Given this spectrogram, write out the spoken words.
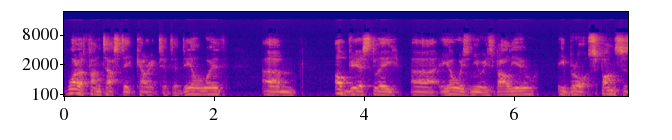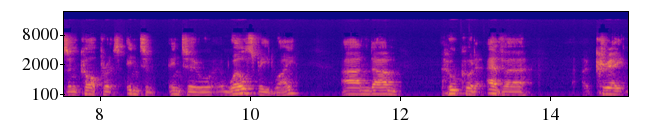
What a fantastic character to deal with. Um, obviously, uh, he always knew his value he brought sponsors and corporates into into World Speedway, and um, who could ever create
